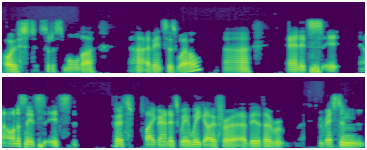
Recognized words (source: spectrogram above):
host sort of smaller uh, events as well. Uh, and it's it, honestly, it's it's the Perth playground. It's where we go for a, a bit of a rest and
